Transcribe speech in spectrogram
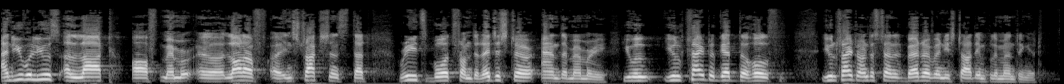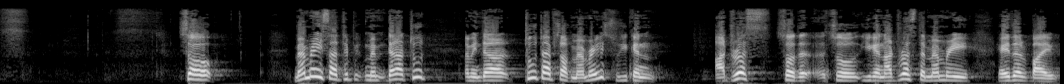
and you will use a lot of a uh, lot of uh, instructions that reads both from the register and the memory. You will, you'll try to get the whole, you'll try to understand it better when you start implementing it. So, memories are there are two I mean, there are two types of memories. So you can address, so, the, so you can address the memory either by,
